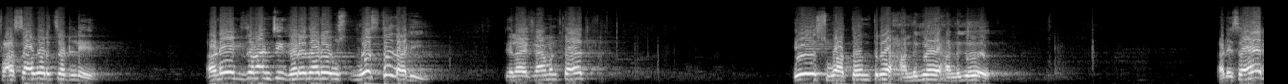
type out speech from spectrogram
फासावर चढले अनेक जणांची घरदारं उद्ध्वस्त झाली. त्याला काय म्हणतात? हे स्वातंत्र्य हानग हानग अरे साहेब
